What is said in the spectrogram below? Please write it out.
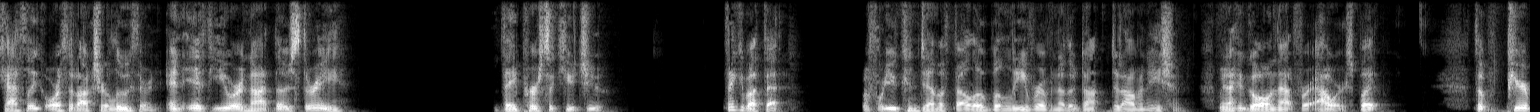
Catholic, Orthodox, or Lutheran. And if you are not those three, they persecute you. Think about that before you condemn a fellow believer of another do- denomination. I mean, I could go on that for hours, but the pure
